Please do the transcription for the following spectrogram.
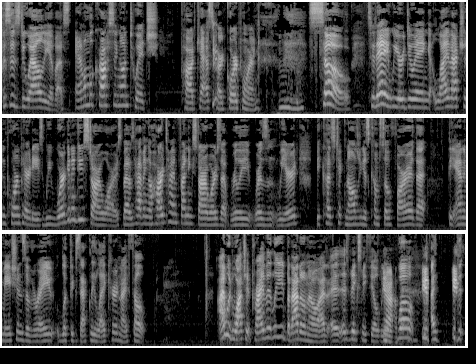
this is duality of us: Animal Crossing on Twitch, podcast hardcore porn. Mhm. So, today we are doing live action porn parodies. We were going to do Star Wars, but I was having a hard time finding Star Wars that really wasn't weird because technology has come so far that the animations of Rey looked exactly like her, and I felt. I would watch it privately, but I don't know. I, it, it makes me feel weird. Yeah. Well, It, I- it,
